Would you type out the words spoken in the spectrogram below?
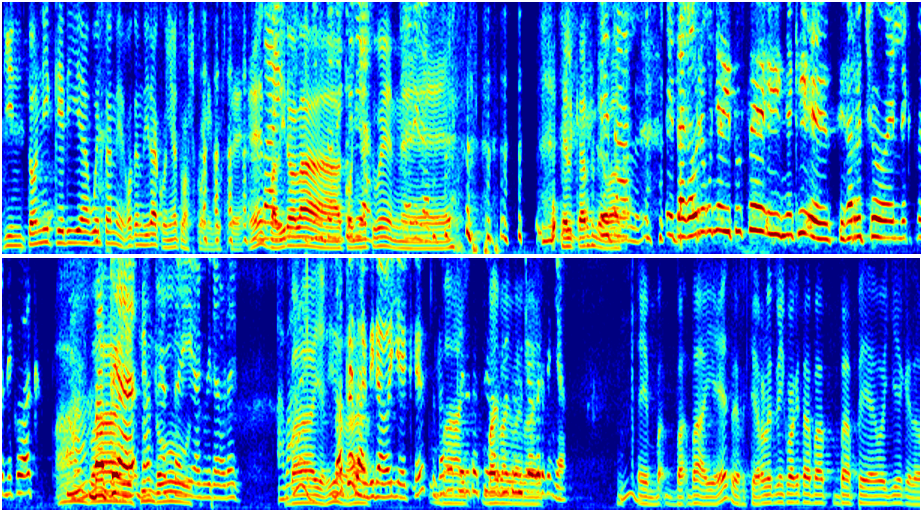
gintonikeria hauetan egoten dira koñatu asko nik uste, eh? Bai, Badirola koñatuen eh, elkarrune Eta, bat. eta gaur eguna dituzte, Iñaki, eh, zigarretxo elektronikoak, Ah, bapea, bai, bapeatzaileak dira orain. Ah, bai. Bai, egia da. Baperrak dira horiek, ez? Eta Bai, baper eta bai, bai, bai, zigarretxo bai. berdina. Eh, ba, ba, bai, ez? Zigarro elektronikoak eta ba, bape horiek edo...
